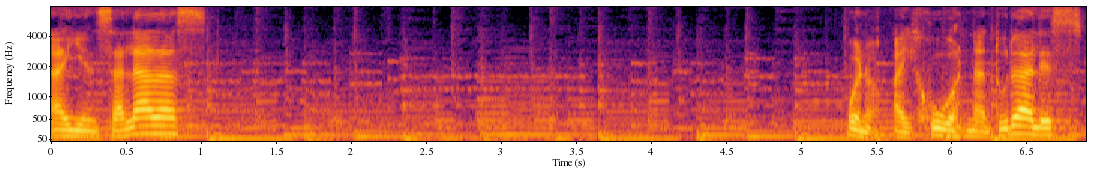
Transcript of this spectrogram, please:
hay ensaladas. Bueno, hay jugos naturales.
